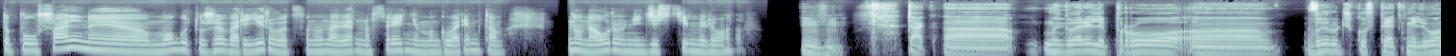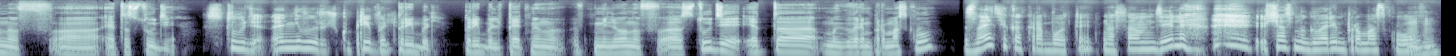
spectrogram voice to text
то паушальные могут уже варьироваться, ну, наверное, в среднем мы говорим там, ну, на уровне 10 миллионов. Угу. Так, э, мы говорили про э, выручку в 5 миллионов э, это студия. Студия, э, не выручку, прибыль. Прибыль, прибыль 5 миллионов э, студия. Это мы говорим про Москву? Знаете, как работает? На самом деле, сейчас мы говорим про Москву, угу.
